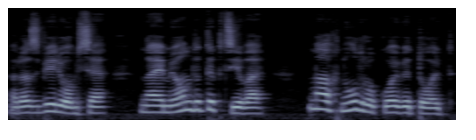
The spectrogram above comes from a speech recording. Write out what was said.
Разберемся, наймем детектива», — махнул рукой Витольд.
